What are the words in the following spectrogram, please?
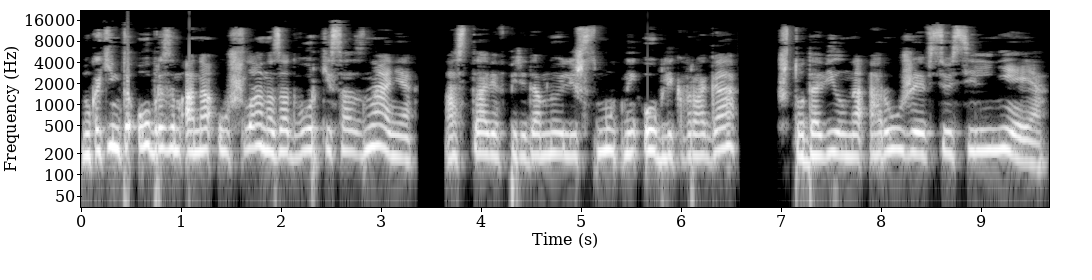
но каким-то образом она ушла на задворки сознания, оставив передо мной лишь смутный облик врага, что давил на оружие все сильнее.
